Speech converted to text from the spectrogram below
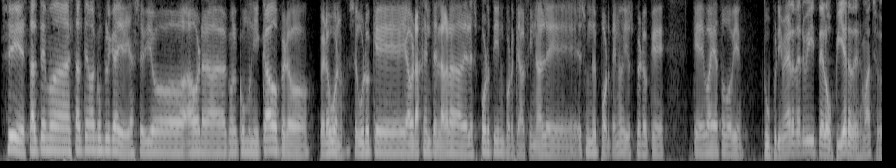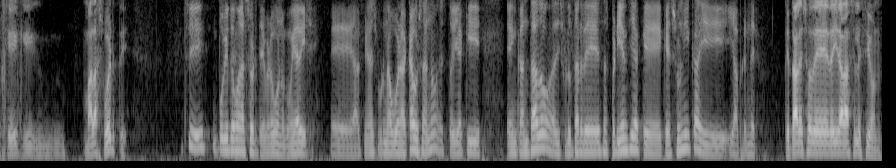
Sí, está el tema, está el tema complicado, ya se vio ahora con el comunicado, pero, pero bueno, seguro que habrá gente en la grada del Sporting porque al final eh, es un deporte, ¿no? Yo espero que, que vaya todo bien. Tu primer derby te lo pierdes, macho. Es que- que- mala suerte. Sí, un poquito mala suerte, pero bueno, como ya dije, eh, al final es por una buena causa, ¿no? Estoy aquí encantado a disfrutar de esta experiencia que, que es única y, y aprender. ¿Qué tal eso de, de ir a la selección?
